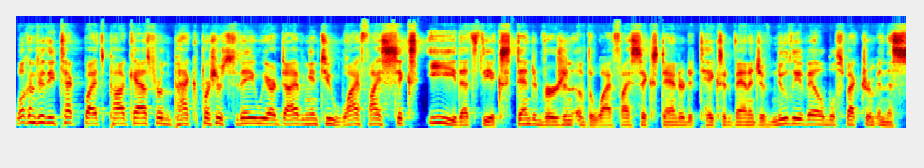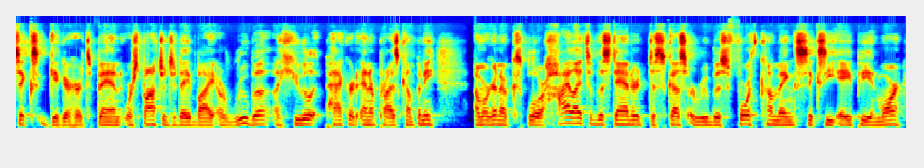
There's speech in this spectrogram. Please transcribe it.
Welcome to the Tech Bytes podcast from the Packet Pushers. Today we are diving into Wi Fi 6E. That's the extended version of the Wi Fi 6 standard. It takes advantage of newly available spectrum in the 6 gigahertz band. We're sponsored today by Aruba, a Hewlett Packard enterprise company, and we're going to explore highlights of the standard, discuss Aruba's forthcoming 6E AP, and more.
